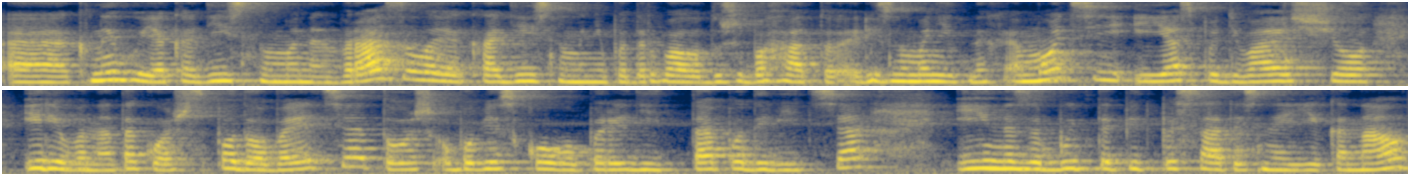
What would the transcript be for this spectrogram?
е, книгу, яка дійсно мене вразила, яка дійсно мені подарувала дуже багато різноманітних емоцій. І я сподіваюся, що Ірі вона також сподобається. Тож обов'язково перейдіть та подивіться. І не забудьте підписатись на її канал,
